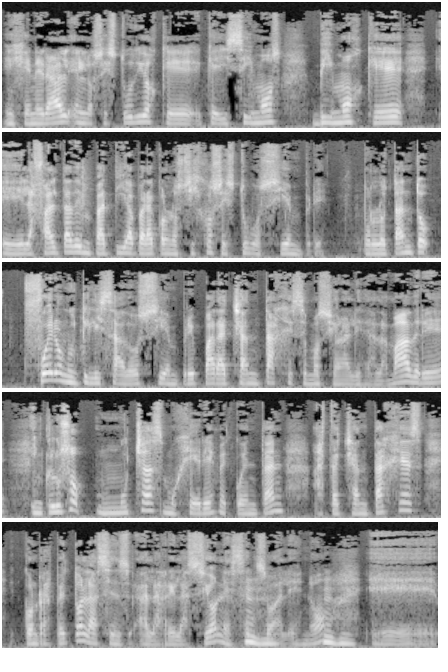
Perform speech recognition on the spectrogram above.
en general en los estudios que, que hicimos vimos que eh, la falta de empatía para con los hijos estuvo siempre. Por lo tanto, fueron utilizados siempre para chantajes emocionales a la madre, incluso muchas mujeres me cuentan hasta chantajes con respecto a las, a las relaciones sexuales, ¿no? Eh,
